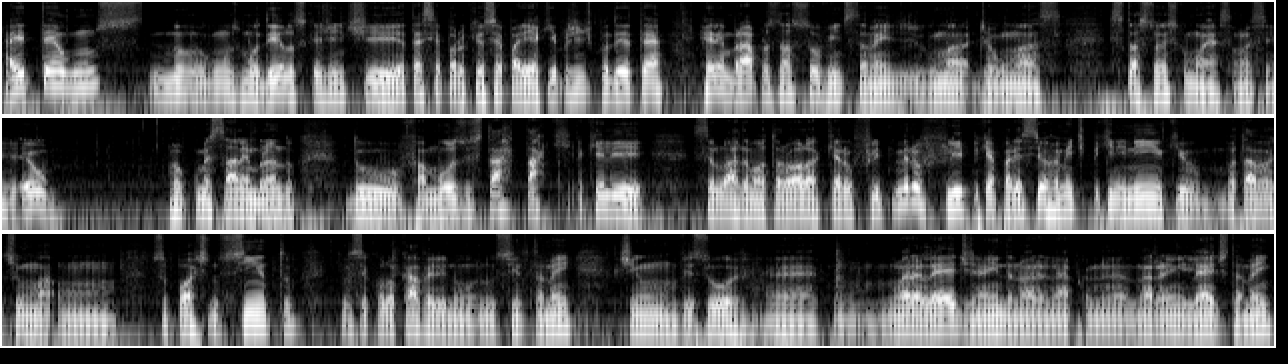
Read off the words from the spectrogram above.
Aí tem alguns, no, alguns modelos que a gente até separou, que eu separei aqui, para a gente poder até relembrar para os nossos ouvintes também de, alguma, de algumas situações como essa. Mas, assim, eu Vou começar lembrando do famoso StarTAC, aquele celular da Motorola que era o flip, primeiro flip que apareceu realmente pequenininho, que botava tinha uma, um suporte no cinto, que você colocava ele no, no cinto também, tinha um visor, é, com, não era LED ainda, não era na época não era nem LED também,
